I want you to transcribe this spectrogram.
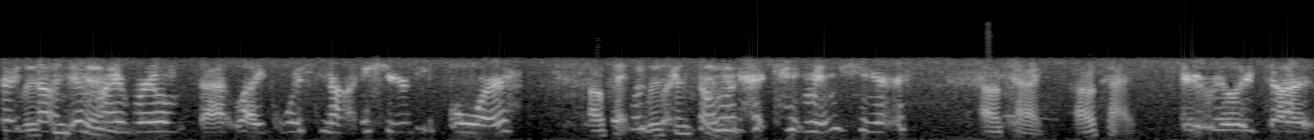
there's listen to in my room that like was not here before. Okay, it looks listen like to someone me. that came in here. Okay, okay. It really does.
